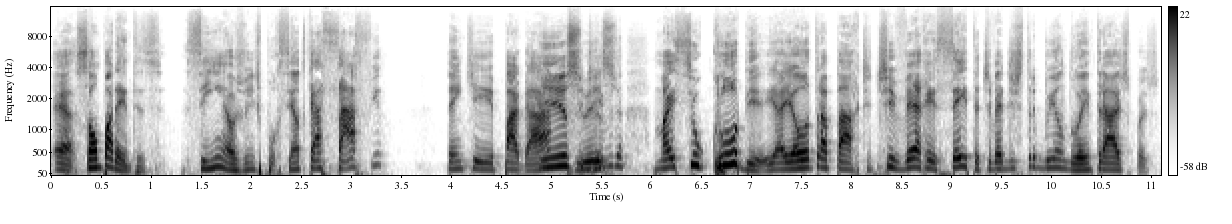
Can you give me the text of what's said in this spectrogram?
É, só um parêntese. Sim, é os 20% que a SAF tem que pagar Isso, de dívida. Mas se o clube, e aí a outra parte, tiver receita, tiver distribuindo, entre aspas,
